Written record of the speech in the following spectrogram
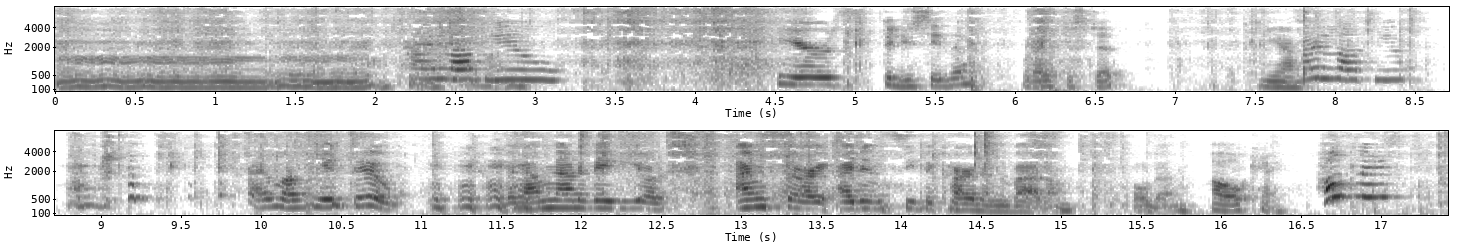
And mm, I love you. Here's, did you see that? What I just did? yeah. I love you. I love you too. but I'm not a baby Yoda. I'm sorry, I didn't see the card on the bottom. Hold on. Oh, okay. Hold please.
